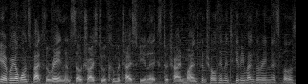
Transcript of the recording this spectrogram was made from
Gabriel wants back the ring and so tries to akumatize Felix to try and mind control him into giving back the ring, I suppose.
